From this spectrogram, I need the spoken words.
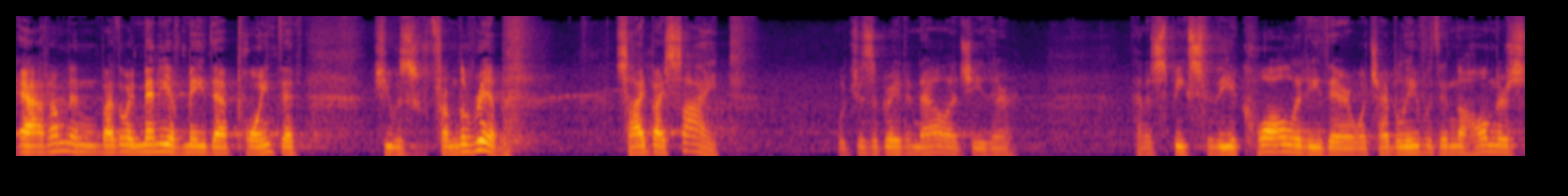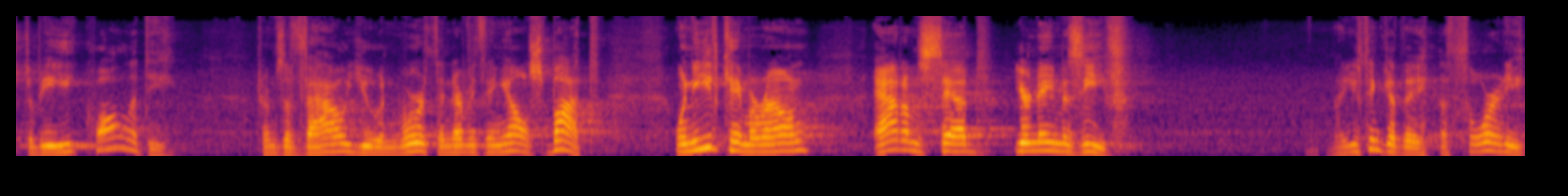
Adam. And by the way, many have made that point that she was from the rib, side by side, which is a great analogy there. Kind of speaks to the equality there, which I believe within the home there's to be equality in terms of value and worth and everything else. But when Eve came around, Adam said, Your name is Eve. Now you think of the authority,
